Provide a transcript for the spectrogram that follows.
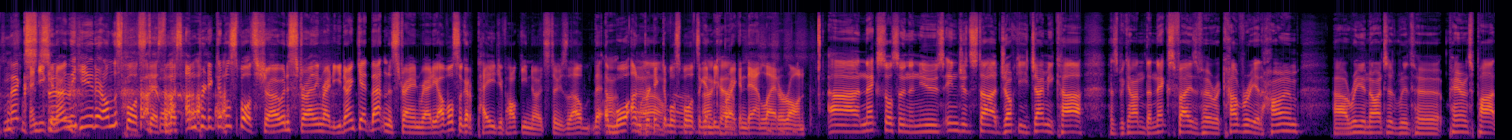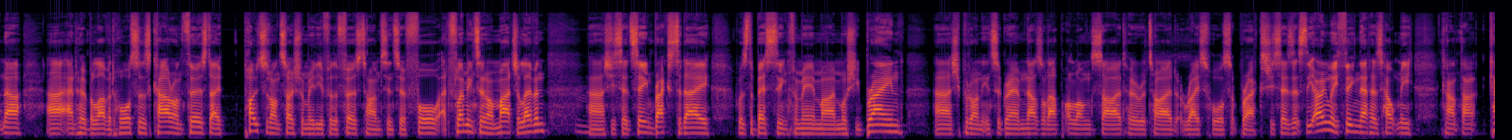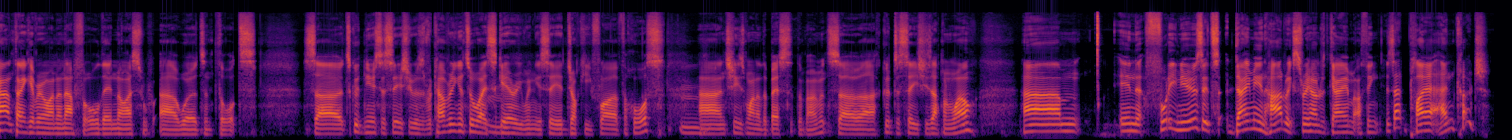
next. And you can only hear it on the Sports Desk, the most unpredictable sports show in Australian radio. You don't get that in Australian radio. I've also got a page of hockey notes too, so they'll, the more unpredictable sports are going to be breaking down later on. Uh, next, also in the news, injured star jockey Jamie Kah has begun the next phase of her recovery at home. Uh, reunited with her parents' partner uh, and her beloved horses. Kah on Thursday posted on social media for the first time since her fall at Flemington on March 11. Uh, she said, Seeing Brax today was the best thing for me and my mushy brain. Uh, she put on Instagram, nuzzled up alongside her retired racehorse Brax. She says, It's the only thing that has helped me. Can't, th- can't thank everyone enough for all their nice uh, words and thoughts. So it's good news to see she was recovering. It's always scary when you see a jockey fly off the horse, uh, and she's one of the best at the moment. So uh, good to see she's up and well. Um, in footy news, it's Damien Hardwick's 300th game. I think is that player and coach.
